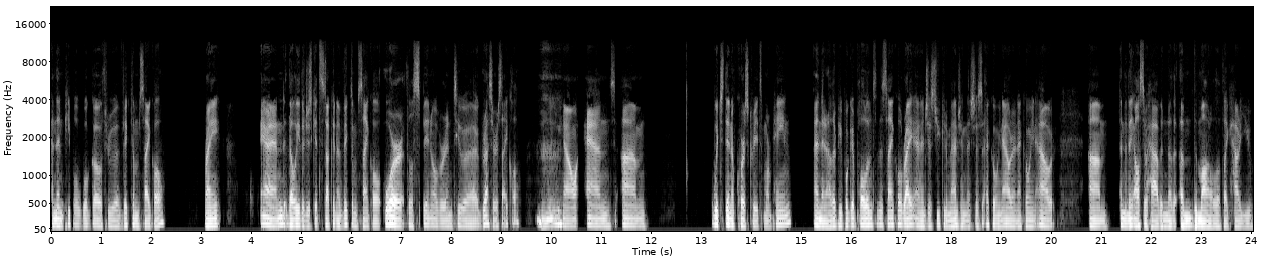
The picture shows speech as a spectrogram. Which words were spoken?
and then people will go through a victim cycle, right? And they'll either just get stuck in a victim cycle or they'll spin over into a aggressor cycle, mm-hmm. you know, and um, which then of course creates more pain and then other people get pulled into the cycle right? And it just you can imagine that's just echoing out and echoing out. Um, and then they also have another um, the model of like how do you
